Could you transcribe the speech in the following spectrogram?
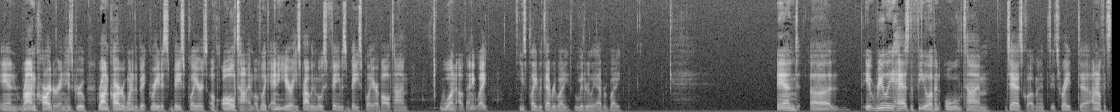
and Ron Carter and his group. Ron Carter, one of the greatest bass players of all time, of like any era. He's probably the most famous bass player of all time. One of, anyway. He's played with everybody, literally everybody. And uh, it really has the feel of an old time Jazz Club, and it's it's right. Uh, I don't know if it's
